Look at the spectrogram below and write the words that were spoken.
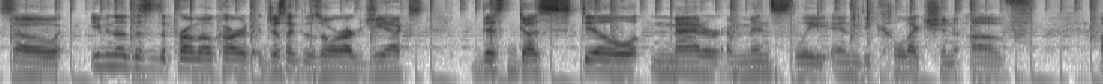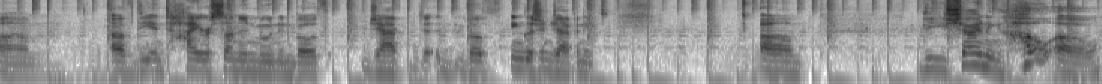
So even though this is a promo card, just like the Zoroark GX, this does still matter immensely in the collection of um, of the entire Sun and Moon in both Jap both English and Japanese. Um, the Shining Ho-Oh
